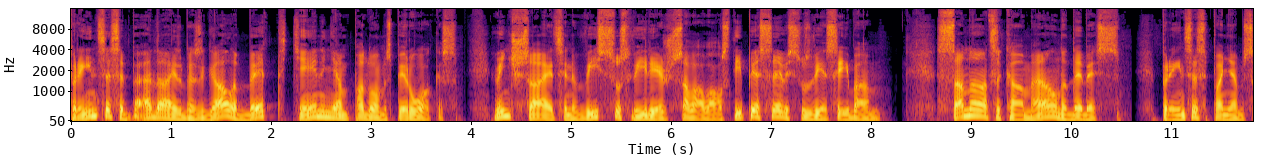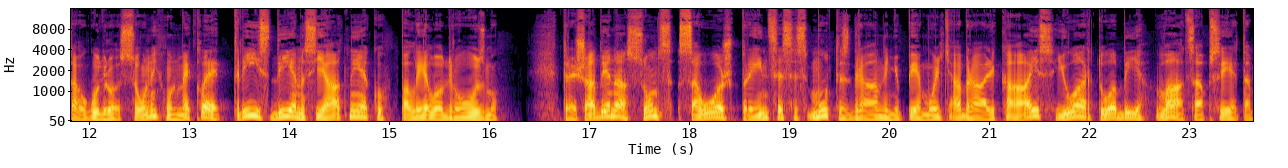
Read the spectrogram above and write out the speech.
Princese bēdājas bez gala, bet ķēniņam padomas pie rokas. Viņš saicina visus vīriešus savā valstī pie sevis uz viesībām. Sanāca kā melna debesis. Princese paņem savu gudro suni un meklē trīs dienas jātnieku pa lielo drūzmu. Trešā dienā suns sauž princeses mutes drāniņu pie muļķā brāļa kājas, jo ar to bija vāts apsieta.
